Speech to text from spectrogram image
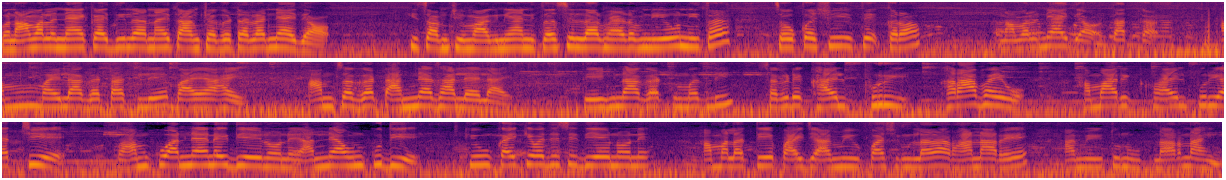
पण आम्हाला न्याय काय दिला नाही तर आमच्या गटाला न्याय द्यावा. हीच आमची मागणी आणि तहसीलदार मॅडमनी येऊन इथं चौकशी ते करावं. आणि आम्हाला न्याय द्यावा तात्काळ. हम महिला गटातले बाया आहे आमचं गट अन्याय झालेला आहे. ते हिना गटमधली सगळे खाइल पूरी खराब है. वो हमारी खाइल पूरी अच्छी है तो हमको अन्याय नहीं दिए इन्होंने. अन्याय उनको दिए क्यों? काही की वजह से दिए इन्होंने? आम्हाला ते पाहिजे. आम्ही उपाशिंगला राहणार आहे. आम्ही इथून उठणार नाही.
